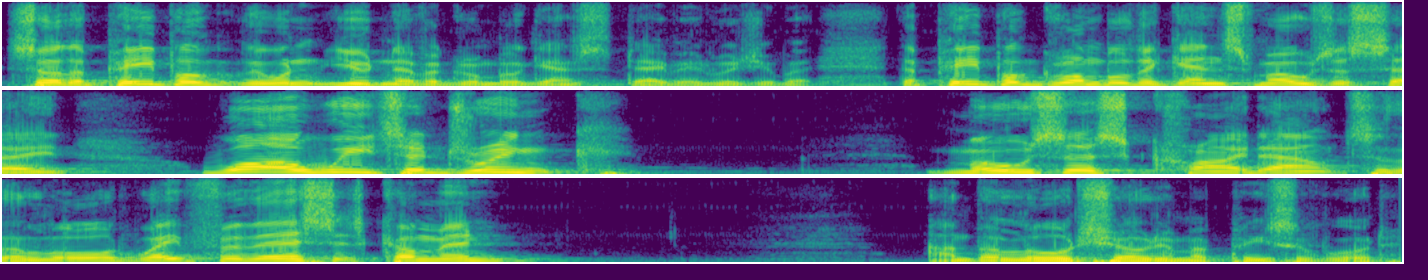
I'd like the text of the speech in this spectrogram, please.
So the people, wouldn't, you'd never grumble against David, would you? But the people grumbled against Moses, saying, What are we to drink? Moses cried out to the Lord, Wait for this, it's coming. And the Lord showed him a piece of wood.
